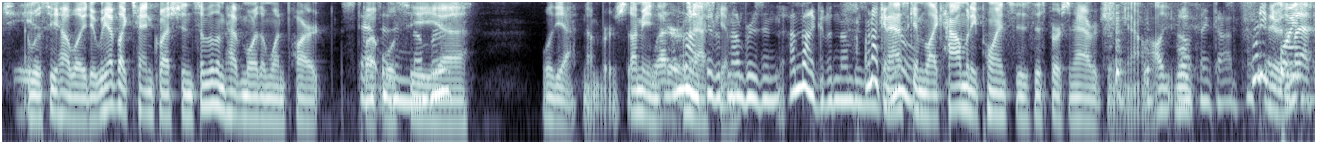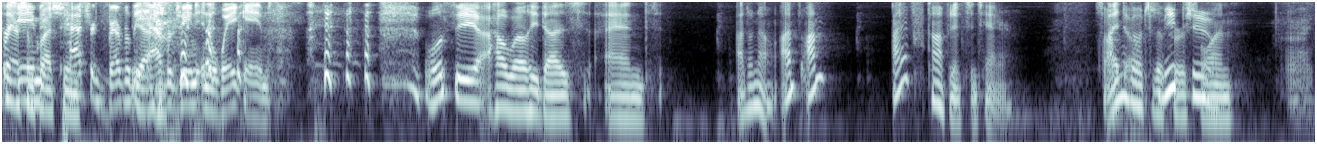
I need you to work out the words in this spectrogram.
Jeez. And we'll see how well you do. We have like ten questions. Some of them have more than one part, Stats but we'll in see. numbers. Uh, well, yeah, numbers. I mean, Letters. I'm I'm not ask good with him. numbers, and I'm not good with numbers. I'm not gonna ask him like how many points is this person averaging. You know, I'll, Oh, we'll, thank God. How many Anyways, points per Tanner some game is. Patrick Beverley Yeah. averaging in away games? we'll see how well he does, and I don't know. I'm I'm I have confidence in Tanner, so I'm I gonna go to the Me first too. one. All right.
